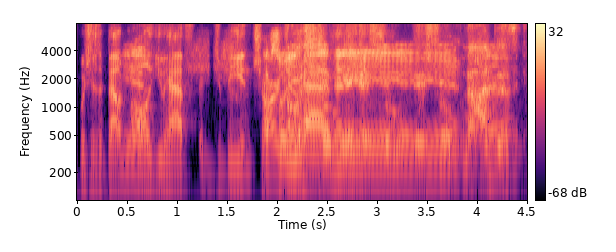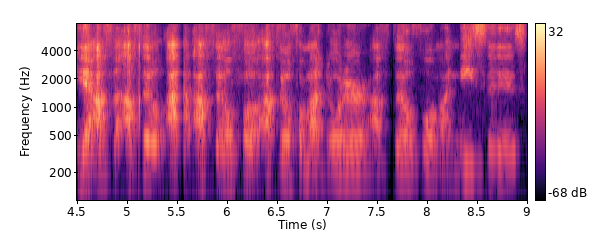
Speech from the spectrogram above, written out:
which is about Yeah. all you have to be in charge all of you have, that yeah, age. it's yeah, true. yeah, it's yeah, true. No, I just yeah, I, f- I feel I, I feel for I feel for my daughter. I feel for my nieces,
